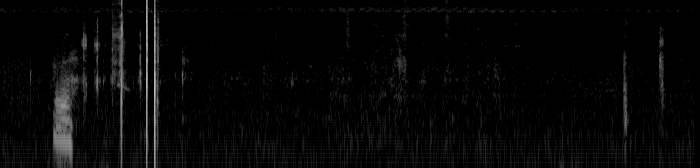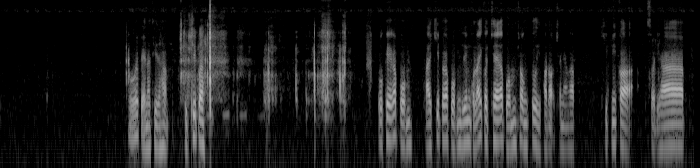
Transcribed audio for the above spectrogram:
โอ้ยแปดนนาทีนะครับปิดคลิปก่อนโอเคครับผมถ่ายคลิปแล้วครับผมอย่าลืมกดไลค์กดแชร์ครับผมช่องตุ้ยพอดอชาแนลครับ คลิปนี้ก็สวัสดีครับ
